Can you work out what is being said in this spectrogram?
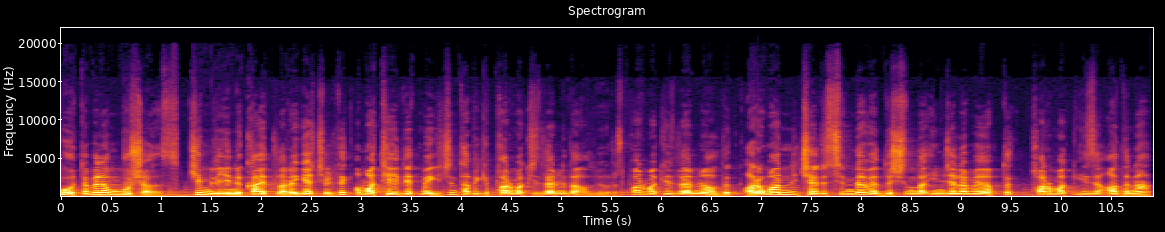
Muhtemelen bu şahıs. Kimliğini kayıtlara geçirdik ama teyit etmek için tabii ki parmak izlerini de alıyoruz. Parmak izlerini aldık. Arabanın içerisinde ve dışında inceleme yaptık. Parmak izi adına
